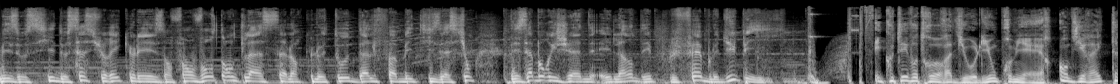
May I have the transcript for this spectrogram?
mais aussi de s'assurer que les enfants vont en classe alors que le taux d'alphabétisation des aborigènes est l'un des plus faibles du pays. Écoutez votre radio Lyon Première en direct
